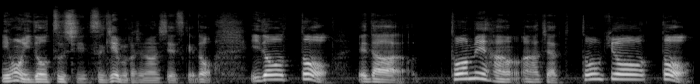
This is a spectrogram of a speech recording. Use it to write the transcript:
日本移動通信、すげえ昔の話ですけど、移動と、えだ、東名阪、あ、違う、東京と、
